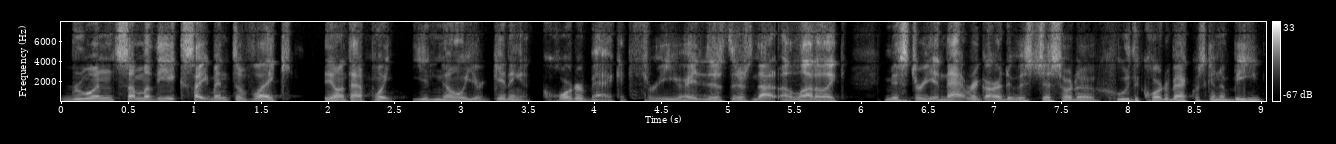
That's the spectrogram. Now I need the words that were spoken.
ruin some of the excitement of like, you know, at that point, you know you're getting a quarterback at three, right? There's there's not a lot of like mystery in that regard. It was just sort of who the quarterback was gonna be.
